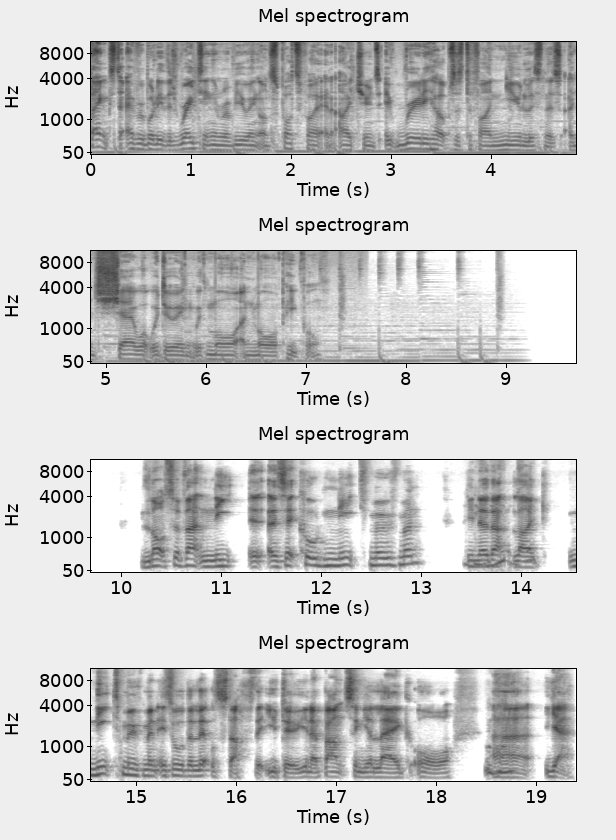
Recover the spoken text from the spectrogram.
Thanks to everybody that's rating and reviewing on Spotify and iTunes. It really helps us to find new listeners and share what we're doing with more and more people. Lots of that neat is it called neat movement? You know that like neat movement is all the little stuff that you do you know bouncing your leg or Mhm. uh yeah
